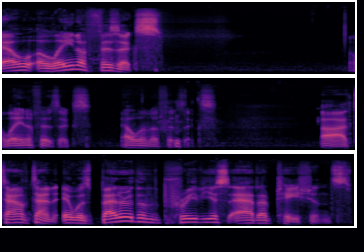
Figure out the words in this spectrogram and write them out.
El Elena Physics. Elena Physics. Elena Physics. Uh, 10 out of 10. It was better than the previous adaptations.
